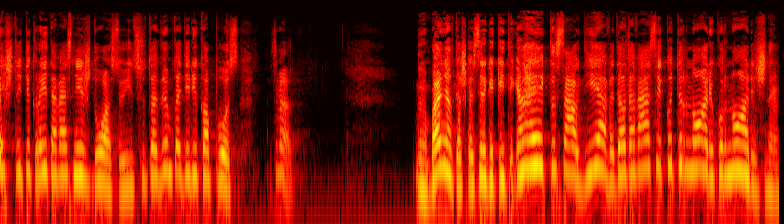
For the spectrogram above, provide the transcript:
aš tai tikrai tavęs neišduosiu, su tavim, kad ir į kapus. Atsimet. Nu, bandėt kažkas irgi, kai tik, eik tu savo, Dieve, dėl tavęs, kur ir nori, kur nori, žinai.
